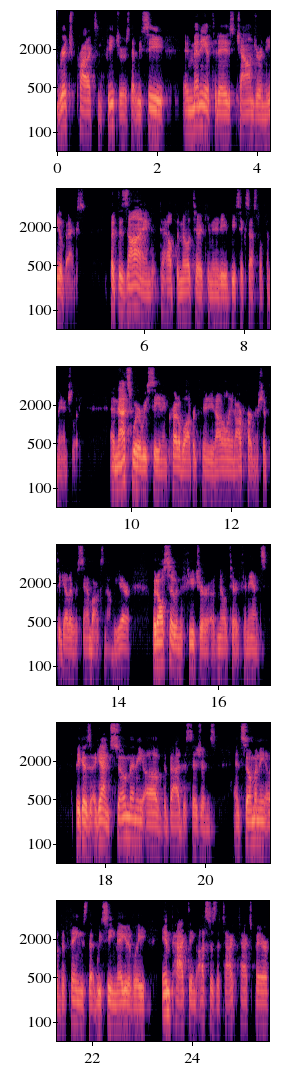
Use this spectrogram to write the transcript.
rich products and features that we see in many of today's challenger neobanks, but designed to help the military community be successful financially. And that's where we see an incredible opportunity, not only in our partnership together with Sandboxx and Alviere, but also in the future of military finance. Because again, so many of the bad decisions and so many of the things that we see negatively impacting us as the ta- taxpayer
